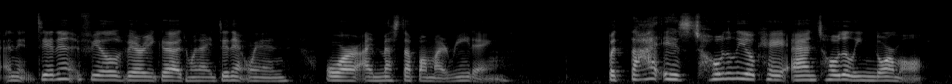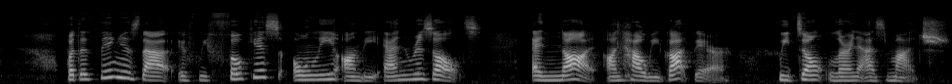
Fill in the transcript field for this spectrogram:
And it didn't feel very good when I didn't win or I messed up on my reading. But that is totally okay and totally normal. But the thing is that if we focus only on the end results and not on how we got there, we don't learn as much.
